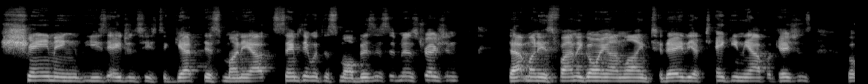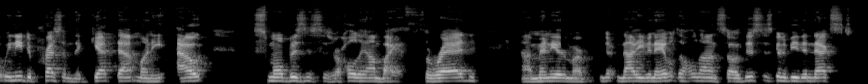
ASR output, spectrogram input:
shaming these agencies to get this money out. Same thing with the Small Business Administration. That money is finally going online today. They are taking the applications, but we need to press them to get that money out small businesses are holding on by a thread. Uh, many of them are not even able to hold on. So this is going to be the next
